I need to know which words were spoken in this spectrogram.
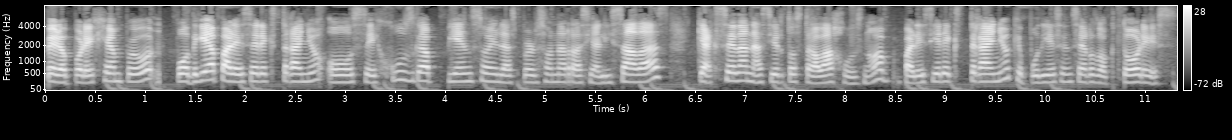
pero por ejemplo, podría parecer extraño o se juzga, pienso en las personas racializadas que accedan a ciertos trabajos, ¿no? Pareciera extraño que pudiesen ser doctores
